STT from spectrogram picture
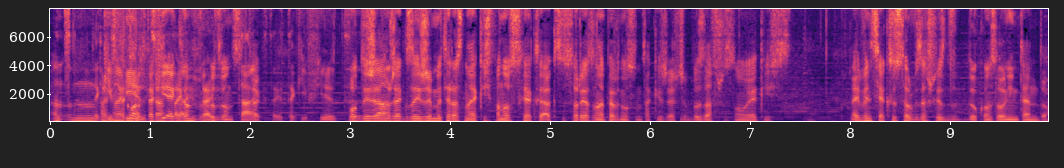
A, mm, Taki na film, kładce, taki tak, ekran tak. wychodzący. Tak, Tak. tak, taki filtr. Podejrzewam, że jak zajrzymy teraz na jakieś fanowskie ak- akcesoria, to na pewno są takie rzeczy, bo zawsze są jakieś... Najwięcej akcesoriów zawsze jest do, do konsol Nintendo.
